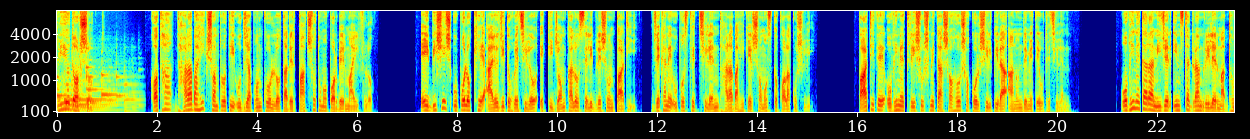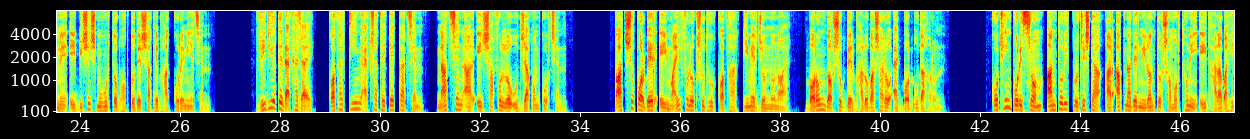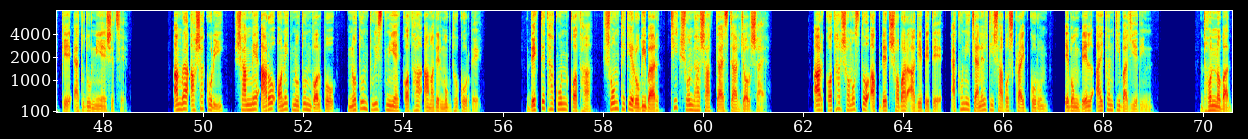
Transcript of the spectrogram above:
প্রিয় দর্শক, কথা ধারাবাহিক সম্প্রতি উদযাপন করল তাদের পাঁচশোতম পর্বের মাইলফলক এই বিশেষ উপলক্ষে আয়োজিত হয়েছিল একটি জমকালো সেলিব্রেশন পার্টি, যেখানে উপস্থিত ছিলেন ধারাবাহিকের সমস্ত কলাকুশলী। পার্টিতে অভিনেত্রী সুস্মিতা সহ সকল শিল্পীরা আনন্দে মেতে উঠেছিলেন। অভিনেতারা নিজের ইনস্টাগ্রাম রিলের মাধ্যমে এই বিশেষ মুহূর্ত ভক্তদের সাথে ভাগ করে নিয়েছেন। ভিডিওতে দেখা যায় কথার টিম একসাথে কেক কাটছেন, নাচছেন আর এই সাফল্য উদযাপন করছেন। পাঁচশো পর্বের এই মাইলফলক শুধু কথা টিমের জন্য নয়, বরং দর্শকদের ভালোবাসারও এক বড় উদাহরণ। কঠিন পরিশ্রম, আন্তরিক প্রচেষ্টা আর আপনাদের নিরন্তর সমর্থনই এই ধারাবাহিককে এতদূর নিয়ে এসেছে। আমরা আশা করি, সামনে আরও অনেক নতুন গল্প, নতুন টুইস্ট নিয়ে কথা আমাদের মুগ্ধ করবে। দেখতে থাকুন কথা সোম থেকে রবিবার, ঠিক সন্ধ্যা সাতটায় স্টার জলসায়। আর কথার সমস্ত আপডেট সবার আগে পেতে এখনই চ্যানেলটি সাবস্ক্রাইব করুন এবং বেল আইকনটি বাজিয়ে দিন। ধন্যবাদ।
